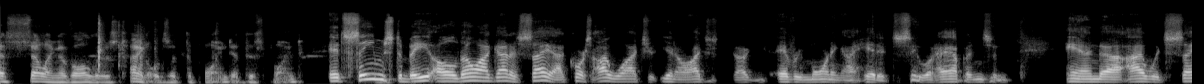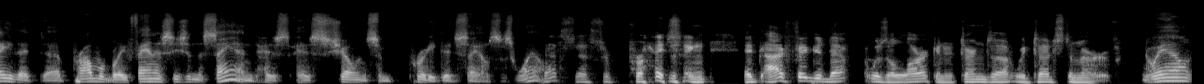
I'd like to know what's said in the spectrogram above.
best selling of all those titles at the point, at this point. It seems to be, although I got to say, of course, I watch it. You know, I just I, every morning I hit it to see what happens, and and uh, I would say that uh, probably Fantasies in the Sand has has shown some pretty good sales as well. That's uh, surprising. It, I figured that was a lark, and it turns out we touched a nerve. Well,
